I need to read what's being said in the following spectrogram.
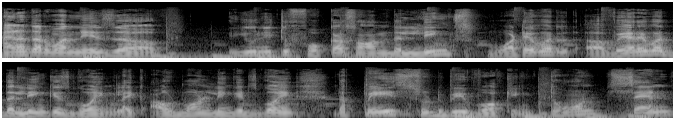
another one is uh, you need to focus on the links whatever uh, wherever the link is going like outbound link it's going the page should be working don't send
